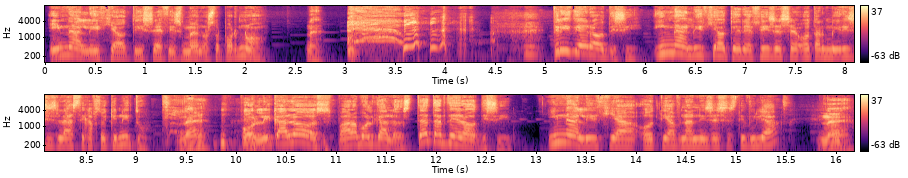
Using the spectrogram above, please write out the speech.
Είναι αλήθεια ότι είσαι εθισμένος στο πορνό; Ναι. Τρίτη ερώτηση. Είναι αλήθεια ότι ερεθίζεσαι όταν μυρίζεις λάστιχα αυτοκινήτου; Ναι. πολύ καλός. Πάρα πολύ καλός. Τέταρτη ερώτηση. Είναι αλήθεια ότι αυνανίζεσαι στη δουλειά; Ναι.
